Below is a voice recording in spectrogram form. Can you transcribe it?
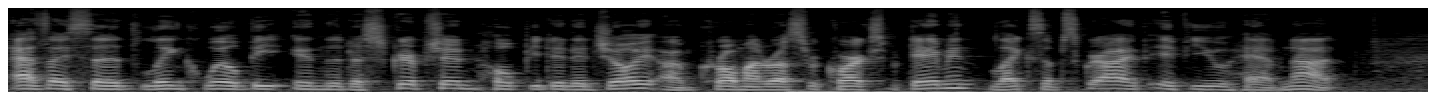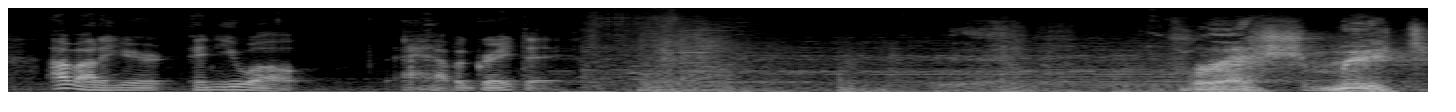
As I said, link will be in the description. Hope you did enjoy. I'm Chrome on Rust for Core Expert Gaming. Like, subscribe if you have not. I'm out of here, and you all have a great day. Fresh meat.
